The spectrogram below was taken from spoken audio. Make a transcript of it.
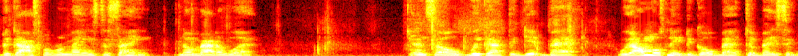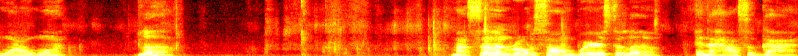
The gospel remains the same no matter what. And so we got to get back. We almost need to go back to basic 101 love. My son wrote a song, Where is the Love? in the house of God.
